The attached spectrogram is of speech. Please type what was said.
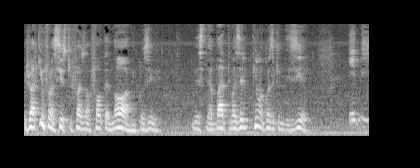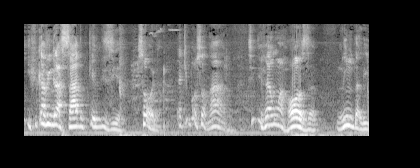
Joaquim Francisco, que faz uma falta enorme, inclusive, nesse debate, mas ele tinha uma coisa que ele dizia, e, e, e ficava engraçado porque ele dizia: só olha, é que Bolsonaro, se tiver uma rosa linda ali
